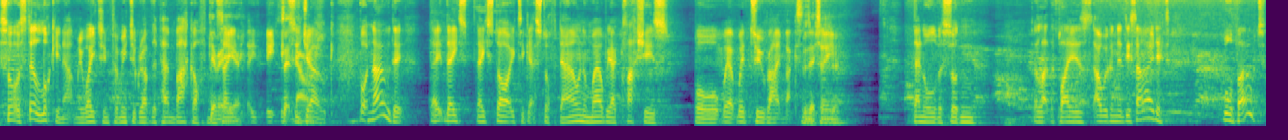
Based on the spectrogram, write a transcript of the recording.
Sort of still looking at me, waiting for me to grab the pen back off and it say it, it, Sit it's a joke. But no, they, they they they started to get stuff down, and where we had clashes for we had, we had two right backs in the Positions, team. Then all of a sudden, they let the players. How we going to decide it? We'll vote.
